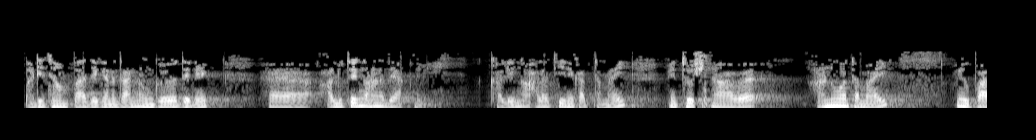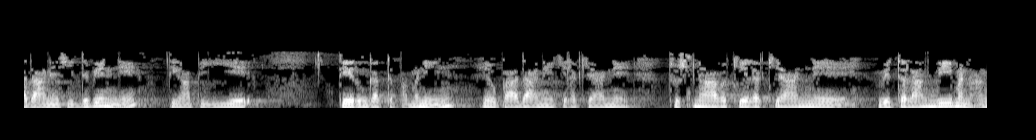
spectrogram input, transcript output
පටිච්චසමුපාදය ගැන දන්න උංගව දෙනෙක් අලුතෙන් අහන දෙයක් නෙවෙයි. කලින් අහලා තියෙන එකක් තමයි මේ තෘෂ්ණාව අණුව තමයි මේ උපාදානය සිද්ධ වෙන්නේ. ඉතින් අපි ඊයේ තේරුම් ගත්ත පමණින් මේ උපාදානය කියලා කියන්නේ තෘෂ්ණාව කියලා කියන්නේ විතලං වීම නම්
